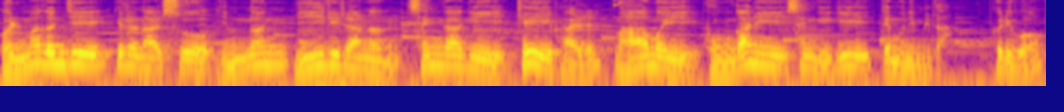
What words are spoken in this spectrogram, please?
얼마든지 일어날 수 있는 일이라는 생각이 개입할 마음의 공간이 생기기 때문입니다. 그리고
